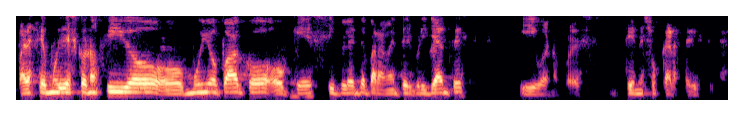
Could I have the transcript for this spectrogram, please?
parece muy desconocido o muy opaco o que es simplemente para mentes brillantes y bueno, pues tiene sus características.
